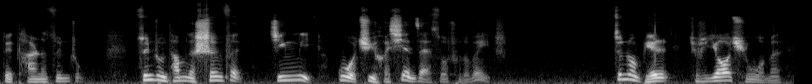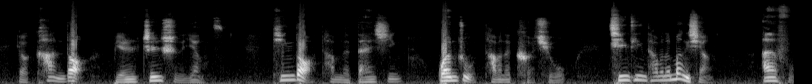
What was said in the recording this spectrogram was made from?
对他人的尊重，尊重他们的身份、经历、过去和现在所处的位置。尊重别人，就是要求我们要看到别人真实的样子，听到他们的担心，关注他们的渴求，倾听他们的梦想，安抚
